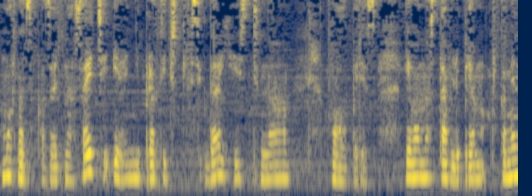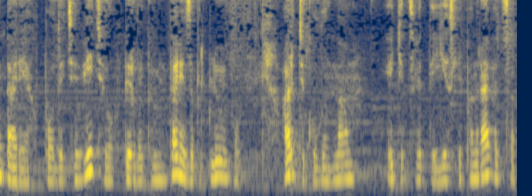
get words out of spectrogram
Можно заказать на сайте, и они практически всегда есть на Wildberries. Я вам оставлю прямо в комментариях под этим видео, в первый комментарий закреплю его артикулы на эти цветы. Если понравятся,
